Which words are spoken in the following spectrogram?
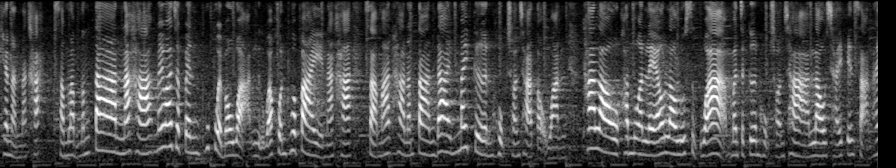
แค่นั้นนะคะสำหรับน้ำตาลนะคะ ไม่ว่าจะเป็นผู้ป่วยเบาหวานหรือว่าคนทั่วไปนะคะ สามารถทานน้ำตาลได้ไม่เกิน 6 ช้อนชาต่อวัน ถ้าเราคำนวณแล้วเรารู้สึกว่ามันจะเกิน 6 ช้อนชา เราใช้เป็นสารให้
